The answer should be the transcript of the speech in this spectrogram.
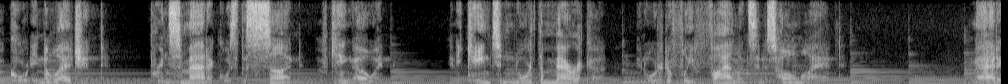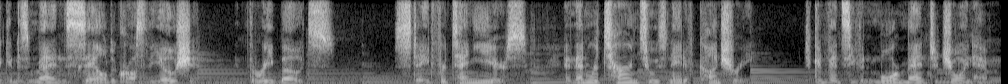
According to legend, Prince Madoc was the son of King Owen, and he came to North America in order to flee violence in his homeland. Madoc and his men sailed across the ocean in three boats, stayed for 10 years, and then returned to his native country to convince even more men to join him.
